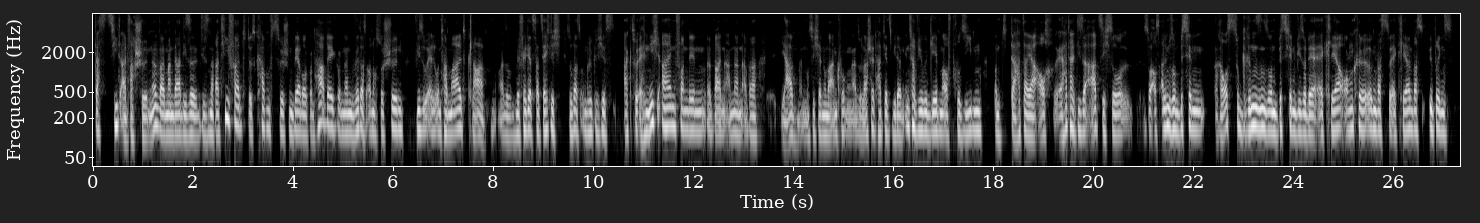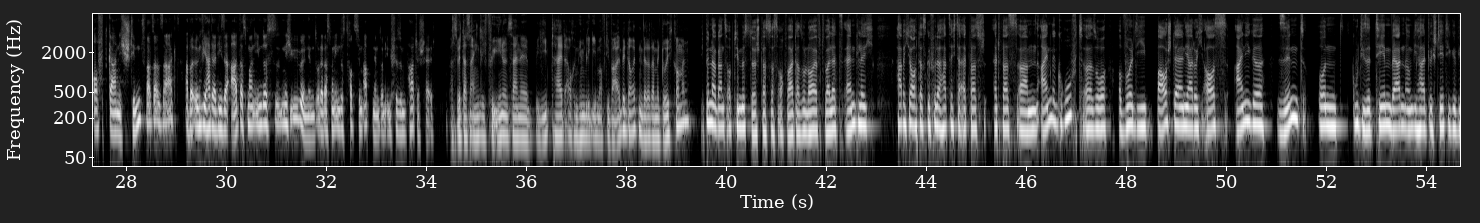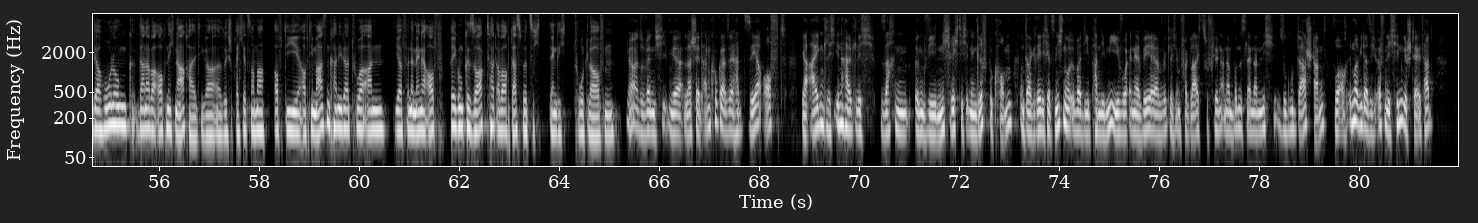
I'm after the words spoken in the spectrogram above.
das zieht einfach schön, ne? weil man da diese, dieses Narrativ hat des Kampfs zwischen Baerbock und Habeck und dann wird das auch noch so schön visuell untermalt. Klar, also mir fällt jetzt tatsächlich sowas Unglückliches aktuell nicht ein von den äh, beiden anderen, aber ja, man muss sich ja nur mal angucken. Also Laschet hat jetzt wieder ein Interview gegeben auf Pro7 und da hat er ja auch, er hat halt diese Art, sich so, so aus allem so ein bisschen rauszugrinsen, so ein bisschen wie so der Erkläronkel, irgendwas zu erklären, was übrigens oft gar nicht stimmt, was er sagt. Aber irgendwie hat er diese Art, dass man ihm das nicht übel nimmt oder dass man ihm das trotzdem abnimmt und ihn für sympathisch hält. Was wird das eigentlich für ihn und seine Beliebtheit auch im Hinblick eben auf die Wahl bedeuten? Wird er damit durchkommen? Ich bin da ganz optimistisch, dass das auch weiter so läuft, weil letztendlich habe ich ja auch das Gefühl, er hat sich da etwas, etwas ähm, eingegruft. Also, obwohl die Baustellen ja durchaus einige sind und gut, diese Themen werden irgendwie halt durch stetige Wiederholung dann aber auch nicht nachhaltiger. Also ich spreche jetzt nochmal auf die, auf die Maßenkandidatur an, die ja für eine Menge Aufregung gesorgt hat, aber auch das wird sich, denke ich, totlaufen. Ja, also wenn ich mir Laschet angucke, also er hat sehr oft ja eigentlich inhaltlich Sachen irgendwie nicht richtig in den Griff bekommen. Und da rede ich jetzt nicht nur über die Pandemie, wo NRW ja wirklich im Vergleich zu vielen anderen Bundesländern nicht so gut dastand, wo auch immer wieder sich öffentlich hingestellt hat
